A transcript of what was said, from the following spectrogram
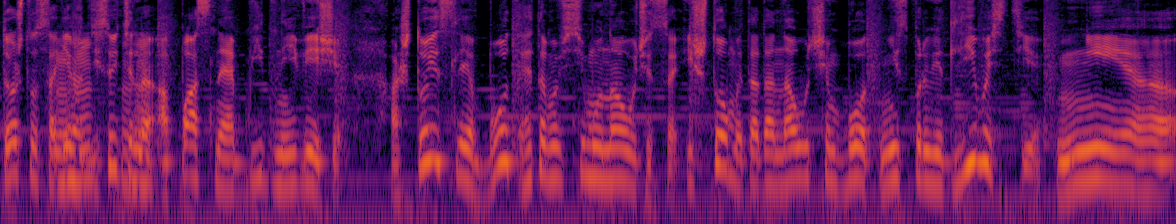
То, что содержит mm-hmm, действительно mm-hmm. опасные, обидные вещи. А что если бот этому всему научится? И что мы тогда научим бот? Не справедливости, не э,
